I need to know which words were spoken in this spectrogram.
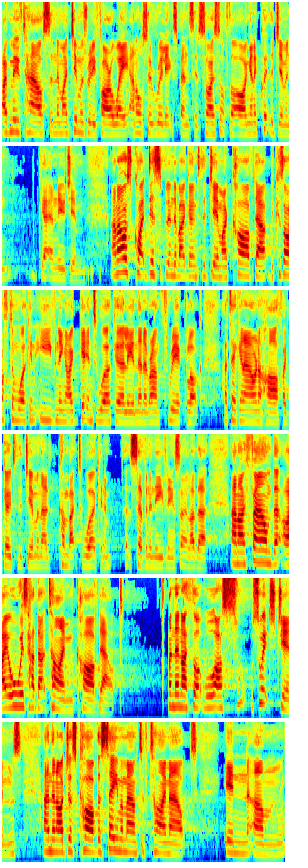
I've moved house and then my gym was really far away and also really expensive. So I sort of thought, oh, I'm going to quit the gym and get a new gym. And I was quite disciplined about going to the gym. I carved out, because I often work in the evening, I get into work early, and then around three o'clock, I'd take an hour and a half, I'd go to the gym, and I'd come back to work in, at seven in the evening, or something like that. And I found that I always had that time carved out. And then I thought, well, I'll sw- switch gyms, and then I'll just carve the same amount of time out in, um,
